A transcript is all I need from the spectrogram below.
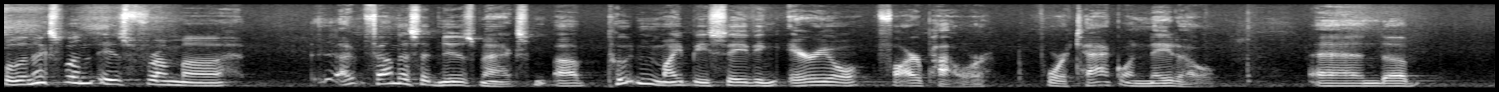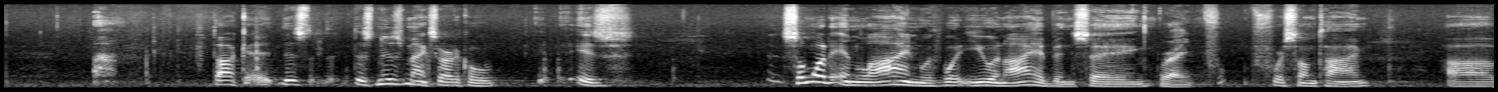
Well, the next one is from, uh, I found this at Newsmax. Uh, Putin might be saving aerial firepower for attack on NATO. And uh, Doc, uh, this, this Newsmax article is somewhat in line with what you and I have been saying Right. f- for some time. Uh,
